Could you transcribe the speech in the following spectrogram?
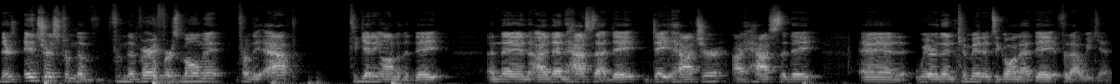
there's interest from the from the very first moment from the app to getting onto the date, and then I then hatch that date, date hatcher. I hatch the date, and we are then committed to go on that date for that weekend.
